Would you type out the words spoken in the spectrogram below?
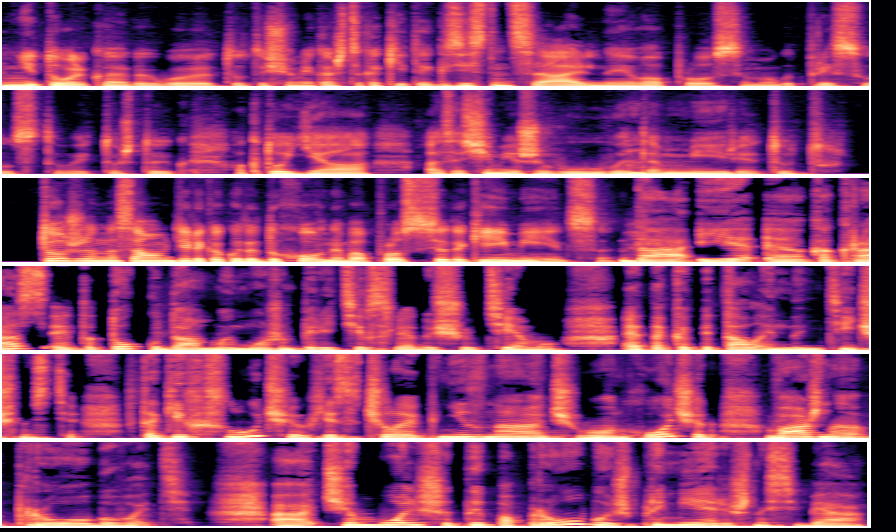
не только, как бы, тут еще, мне кажется, какие-то экзистенциальные вопросы могут присутствовать, то, что, а кто я, а зачем я живу в этом mm-hmm. мире, тут тоже на самом деле какой-то духовный вопрос все-таки имеется. Да, и э, как раз это то, куда мы можем перейти в следующую тему. Это капитал идентичности. В таких случаях, если человек не знает, чего он хочет, важно пробовать. А, чем больше ты попробуешь, примеришь на себя,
